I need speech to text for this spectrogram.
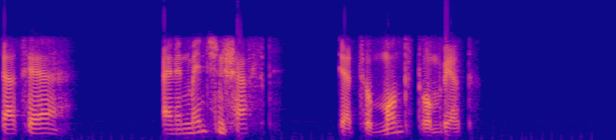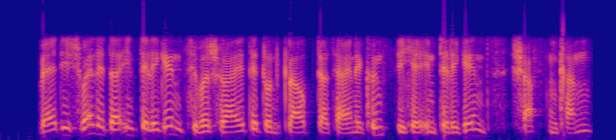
dass er einen Menschen schafft, der zum Monstrum wird. Wer die Schwelle der Intelligenz überschreitet und glaubt, dass er eine künstliche Intelligenz schaffen kann,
